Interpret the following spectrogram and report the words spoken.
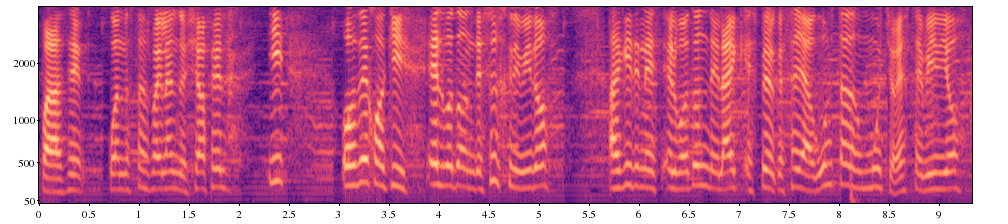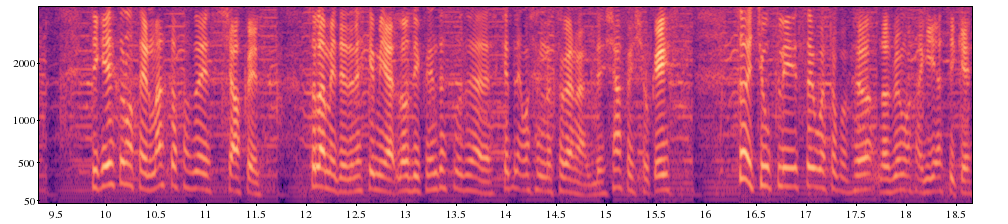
para hacer cuando estás bailando shuffle. Y os dejo aquí el botón de suscribiros, aquí tenéis el botón de like, espero que os haya gustado mucho este vídeo. Si queréis conocer más cosas de shuffle, solamente tenéis que mirar los diferentes tutoriales que tenemos en nuestro canal de Shuffle Showcase. Soy Chupli, soy vuestro profesor, nos vemos aquí, así que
